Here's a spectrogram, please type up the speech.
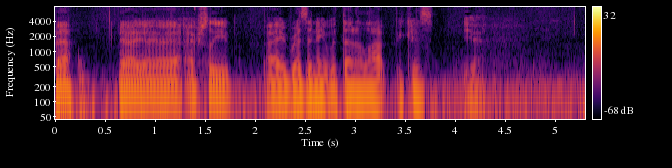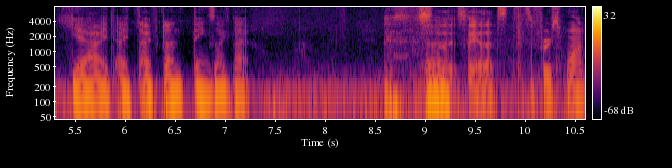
Yeah. Yeah, yeah, yeah. Actually, I resonate with that a lot because, yeah. yeah, I, I, I've done things like that. So, So- so yeah, that's that's the first one.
